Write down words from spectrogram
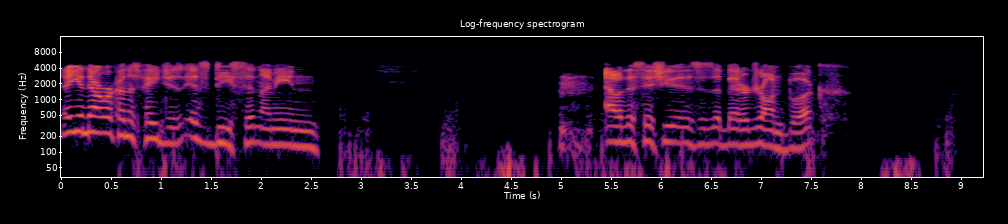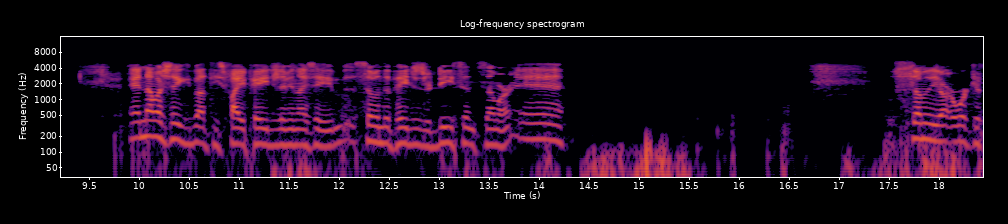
Again, the artwork on this page is, is decent. I mean, out of this issue, this is a better drawn book. And not much to think about these fight pages. I mean, like I say, some of the pages are decent, some are eh. Some of the artwork is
